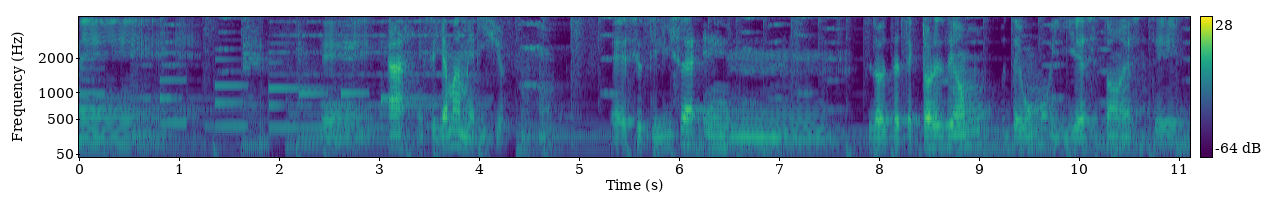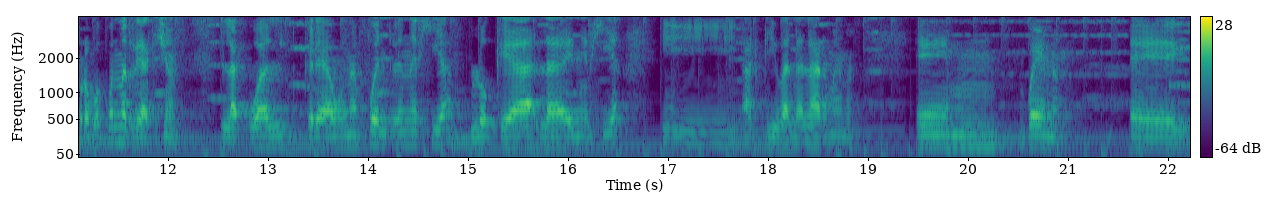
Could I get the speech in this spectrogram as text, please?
Eh, eh, ah, se llama americio. se utiliza en los detectores de humo, de humo y esto este, provoca una reacción la cual crea una fuente de energía, bloquea la energía y activa la alarma. Em, bueno, eh,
